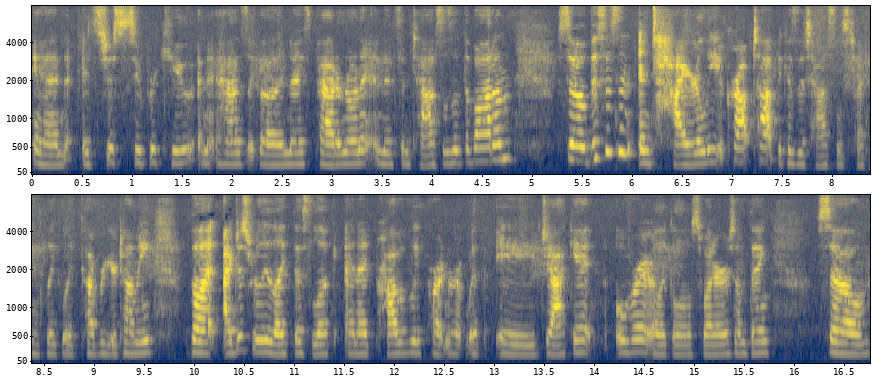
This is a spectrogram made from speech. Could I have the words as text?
and it's just super cute and it has like a nice pattern on it and then some tassels at the bottom. So this isn't entirely a crop top because the tassels technically like cover your tummy, but I just really like this look and I'd probably partner it with a jacket over it or like a little sweater or something. So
